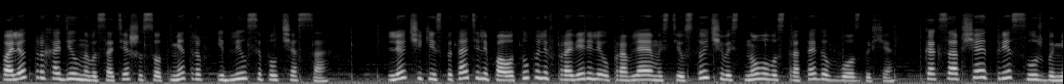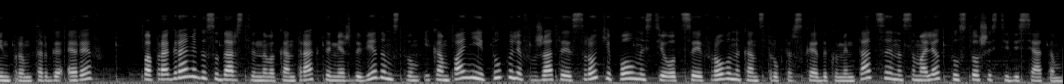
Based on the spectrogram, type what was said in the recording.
Полет проходил на высоте 600 метров и длился полчаса. Летчики-испытатели ПАО Туполев проверили управляемость и устойчивость нового стратега в воздухе. Как сообщает пресс-служба Минпромторга РФ, по программе государственного контракта между ведомством и компанией Туполев в сжатые сроки полностью отцифрована конструкторская документация на самолет Ту-160,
